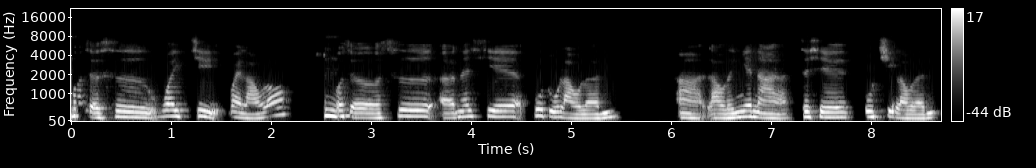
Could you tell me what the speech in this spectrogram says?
或者是外籍外劳咯，或者是呃那些孤独老人啊，老人院啊这些孤寂老人，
